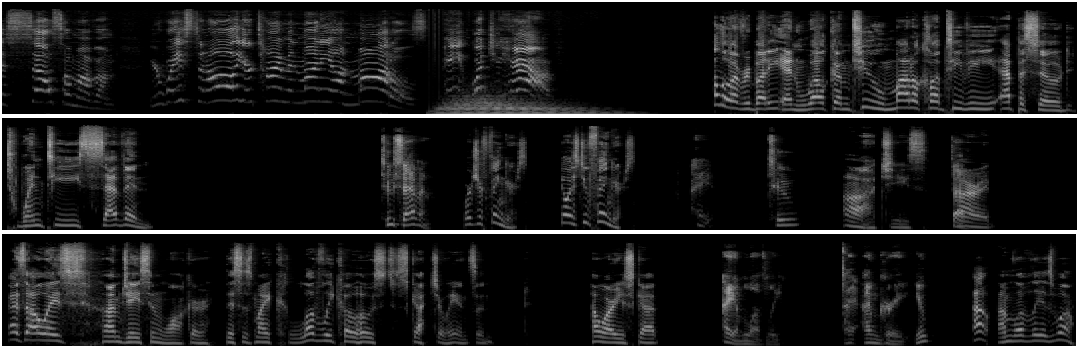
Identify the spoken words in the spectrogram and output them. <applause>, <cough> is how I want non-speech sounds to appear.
to sell some of them. You're wasting all your time and money on models. Paint what you have. Hello, everybody, and welcome to Model Club TV episode 27. Two seven. Where's your fingers? You always do fingers. Hey, two. Ah, jeez. All right. As always, I'm Jason Walker. This is my lovely co host, Scott Johansson. How are you, Scott? I am lovely. I, I'm great. You? Oh, I'm lovely as well.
